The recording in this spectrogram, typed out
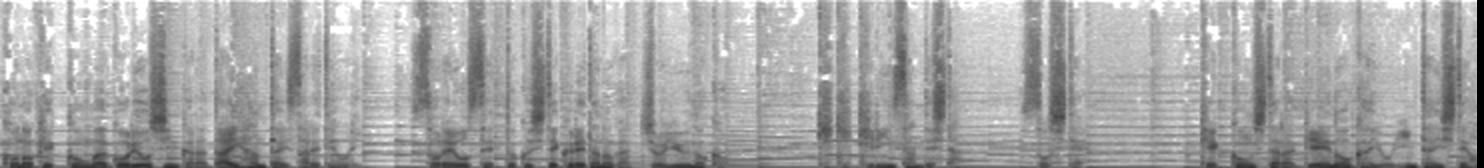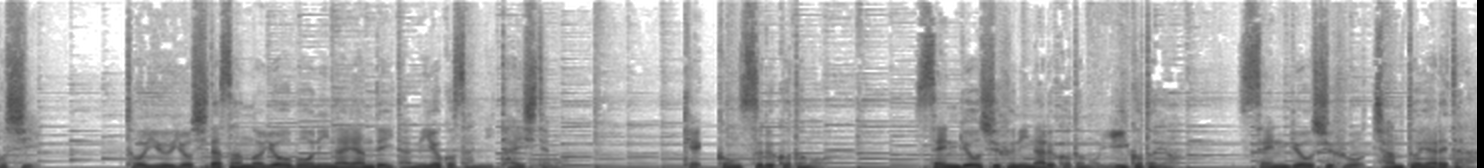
この結婚はご両親から大反対されておりそれを説得してくれたのが女優の子。キキキリンさんでした。そして結婚したら芸能界を引退してほしいという吉田さんの要望に悩んでいた美代子さんに対しても結婚することも専業主婦になることもいいことよ。専業主婦をちゃんとやれたら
